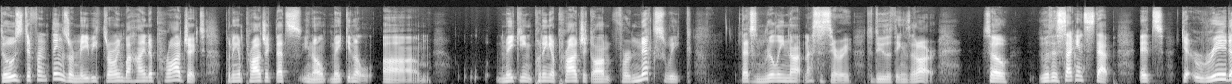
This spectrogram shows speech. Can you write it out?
Those different things or maybe throwing behind a project putting a project that's you know making a um making putting a project on for next week that's really not necessary to do the things that are. So, with the second step, it's get rid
